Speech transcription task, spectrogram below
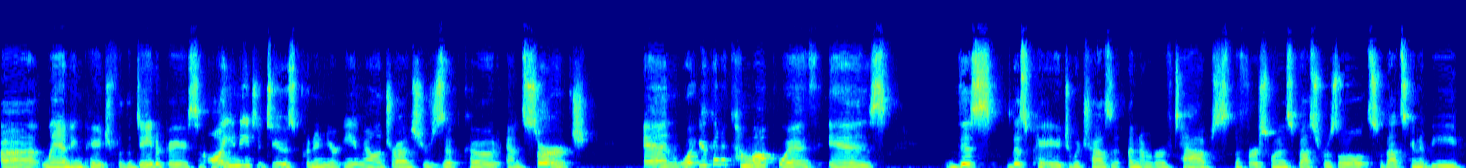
uh, landing page for the database. And all you need to do is put in your email address, your zip code, and search. And what you're going to come up with is this, this page, which has a number of tabs. The first one is best results. So that's going to be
